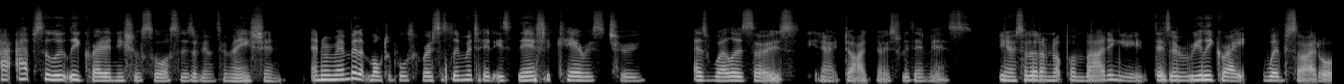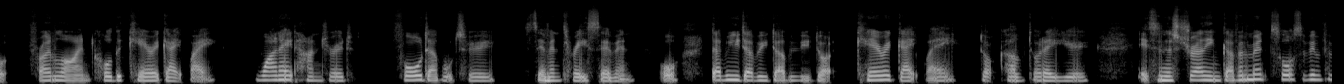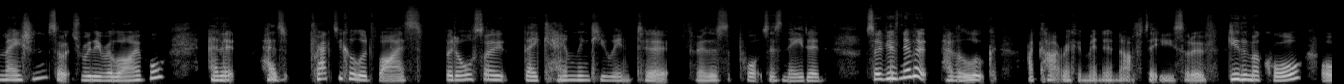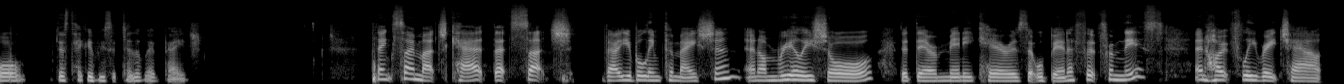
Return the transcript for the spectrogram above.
are absolutely great initial sources of information. And remember that Multiple Sclerosis Limited is there for carers too, as well as those, you know, diagnosed with MS. You know, so that I'm not bombarding you, there's a really great website or phone line called the Carer Gateway, 1 800 422 737 or www.carergateway.gov.au. It's an Australian government source of information, so it's really reliable and it has practical advice, but also they can link you into further supports as needed. So if you've never had a look, I can't recommend enough that you sort of give them a call or just take a visit to the webpage. Thanks so much, Kat. That's such valuable information, and I'm really sure that there are many carers that will benefit from this and hopefully reach out.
